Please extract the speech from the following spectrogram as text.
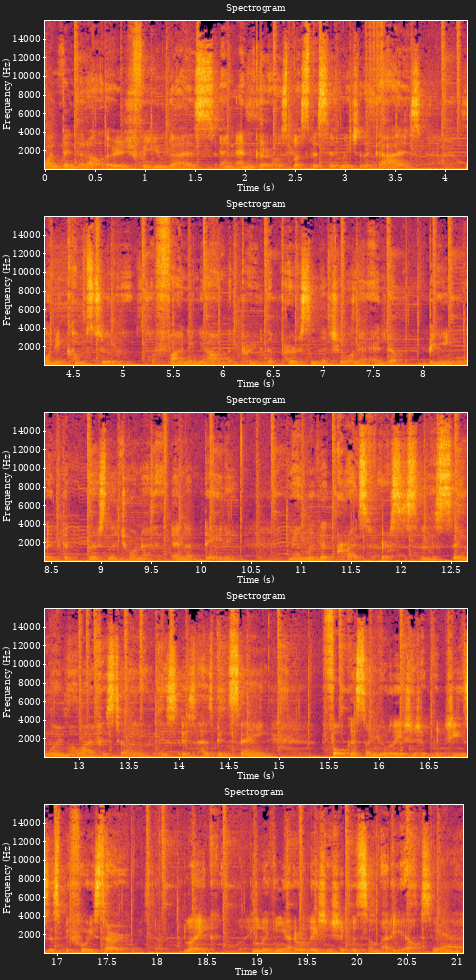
One thing that I'll urge for you guys and, and girls, but specifically to the guys, when it comes to finding out the, per- the person that you want to end up being with, the person that you want to end up dating, man, look at Christ first. It's the same way my wife is telling, is, is, has been saying, focus on your relationship with Jesus before you start, like, looking at a relationship with somebody else. Yeah.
